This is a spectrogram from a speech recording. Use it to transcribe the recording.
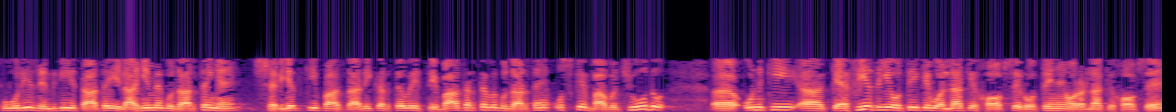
پوری زندگی اطاعت الہی میں گزارتے ہیں شریعت کی پاسداری کرتے ہوئے اتباع کرتے ہوئے گزارتے ہیں اس کے باوجود ان کی کیفیت یہ ہوتی ہے کہ وہ اللہ کے خوف سے روتے ہیں اور اللہ کے خوف سے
